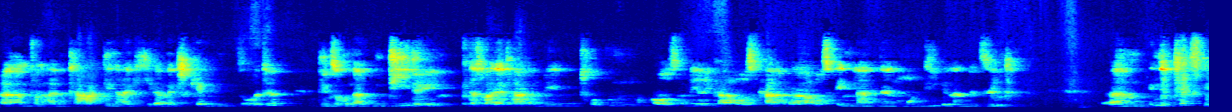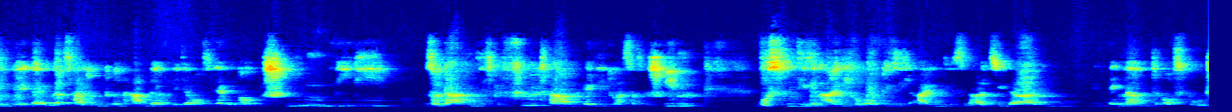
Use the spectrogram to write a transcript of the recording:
ähm, von einem Tag, den eigentlich jeder Mensch kennen sollte, den sogenannten D-Day. Das war der Tag, an dem Truppen aus Amerika, aus Kanada, aus England in der Normandie gelandet sind. Ähm, in dem Text, den wir in der, in der Zeitung drin haben, da wird ja auch sehr genau beschrieben, wie die Soldaten sich gefühlt haben. Eddie, du hast das geschrieben. Wussten die denn eigentlich, worauf die sich einließen, als sie da in, in England aufs Boot?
